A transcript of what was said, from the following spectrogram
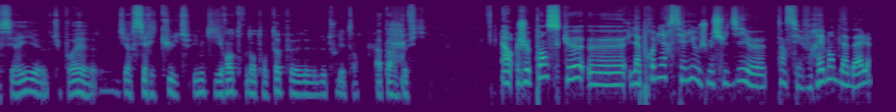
série que tu pourrais dire série culte, une qui rentre dans ton top de, tous les temps, à part Buffy? Alors, je pense que la première série où je me suis dit, putain, c'est vraiment de la balle,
